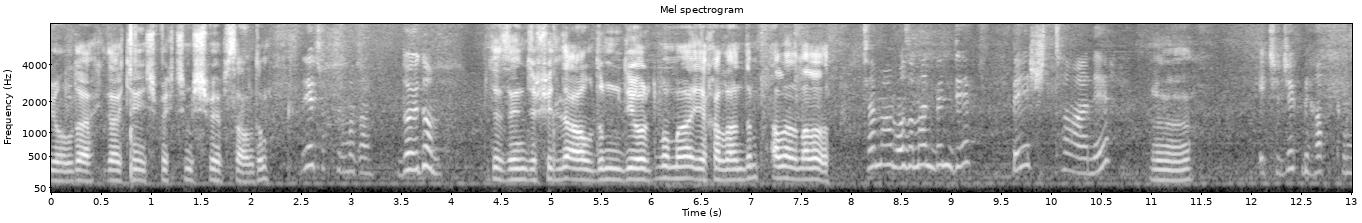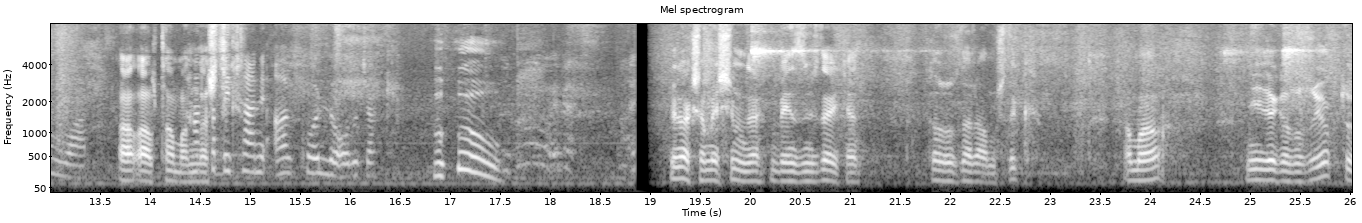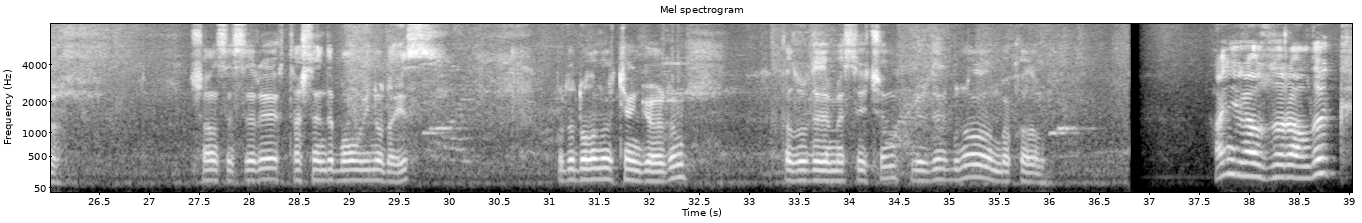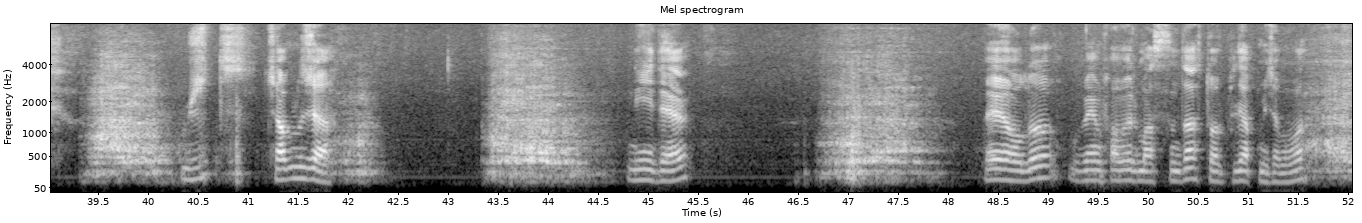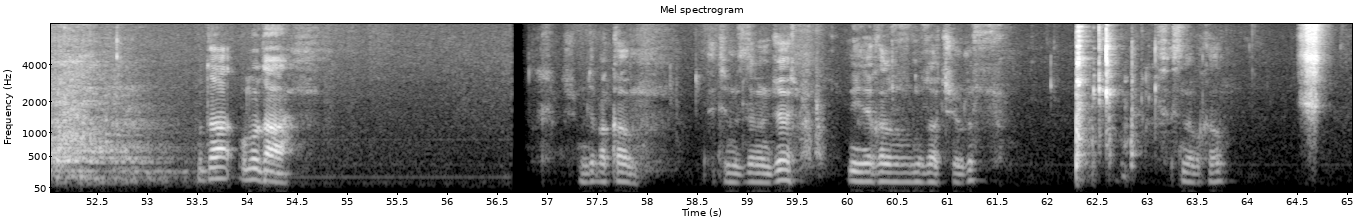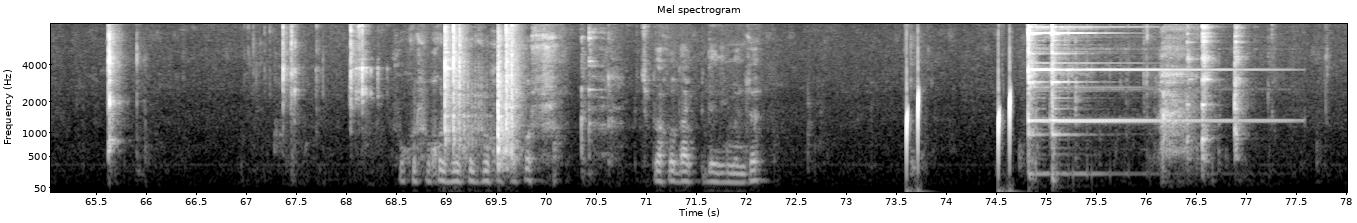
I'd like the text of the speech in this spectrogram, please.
yolda giderken içmek için bir Schweppes aldım. Niye çaktırmadan? Duydum. Bir de zencefilli aldım diyordum ama yakalandım. Alalım alalım. Tamam o zaman ben de 5 tane Hı. içecek bir hakkım var. Al al tam Hatta anlaştık. bir tane alkollü olacak. Huhu. Bir akşam eşimle benzincideyken gazozlar almıştık. Ama Niğde gazozu yoktu. Şans eseri Taşderen'de Bonvino'dayız. Burada dolanırken gördüm. Gazoz denemesi için bir de bunu alalım bakalım. Hangi gazozları aldık? Vıcıt, Çamlıca. Niğde. Beyoğlu. Bu benim favorim aslında. Torpil yapmayacağım ama. Bu da Uludağ. Şimdi bakalım. Etimizden önce Niğde gazozumuzu açıyoruz. Sesine bakalım. Fokur fokur fokur fokur fokur. Bir çıplak odak bir deneyeyim önce.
